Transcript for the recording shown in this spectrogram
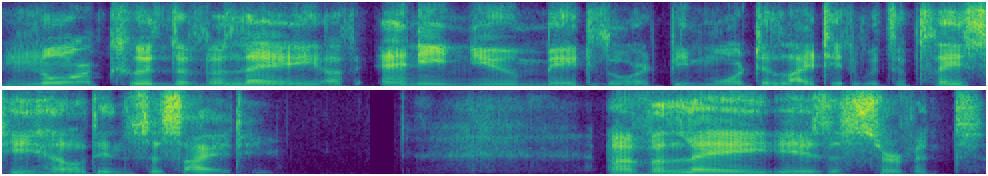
Nor could the valet of any new made lord be more delighted with the place he held in society. A valet is a servant,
